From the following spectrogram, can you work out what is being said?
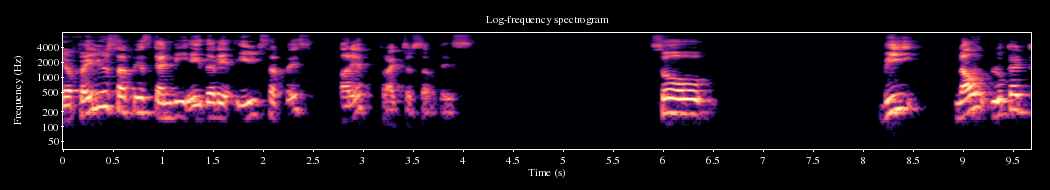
A failure surface can be either a yield surface or a fracture surface. So we now look at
